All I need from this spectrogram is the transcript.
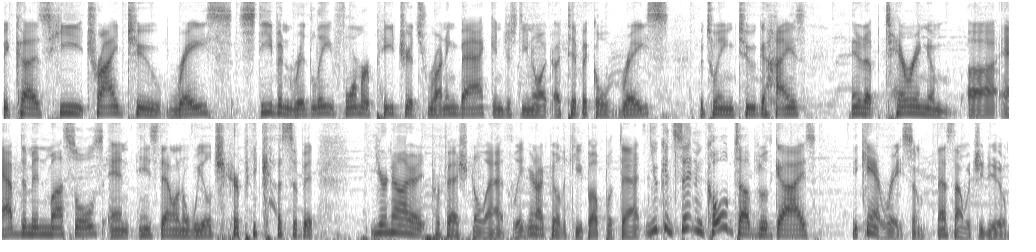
because he tried to race Stevan Ridley, former Patriots running back, in just you know a, a typical race between two guys. Ended up tearing him uh, abdomen muscles, and he's now in a wheelchair because of it. You're not a professional athlete. You're not going to be able to keep up with that. You can sit in cold tubs with guys. You can't race them. That's not what you do.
